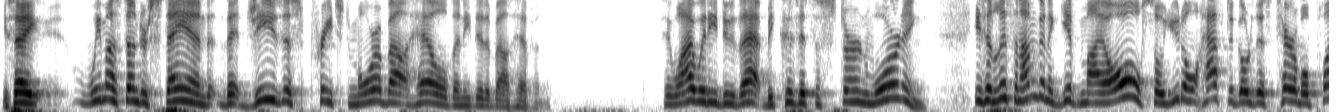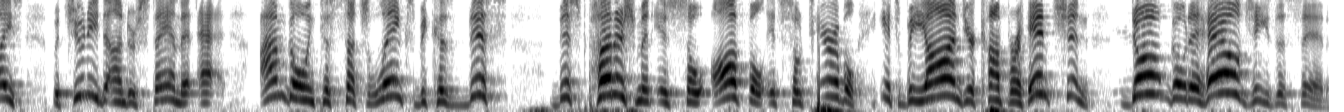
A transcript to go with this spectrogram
You say, we must understand that Jesus preached more about hell than he did about heaven. You say, why would he do that? Because it's a stern warning. He said, Listen, I'm going to give my all so you don't have to go to this terrible place, but you need to understand that I'm going to such lengths because this, this punishment is so awful, it's so terrible, it's beyond your comprehension. Don't go to hell, Jesus said,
